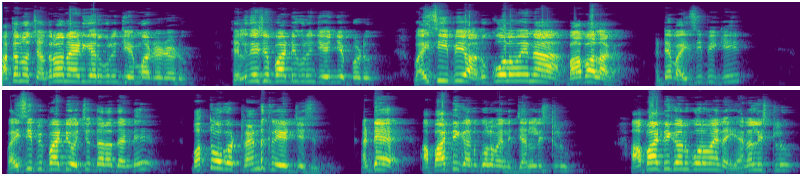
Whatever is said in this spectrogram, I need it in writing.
అతను చంద్రబాబు నాయుడు గారి గురించి ఏం మాట్లాడాడు? తెలుగుదేశం పార్టీ గురించి ఏం చెప్పాడు? వైసీపీ అనుకూలమైన బాబాలాగా. అంటే వైసీపీకి వైసీపీ పార్టీ వచ్చిన తర్వాత అండి మొత్తం ఒక ట్రెండ్ క్రియేట్ చేసింది. అంటే ఆ పార్టీకి అనుకూలమైన జర్నలిస్టులు ఆ పార్టీకి అనుకూలమైన ఎనలిస్టులు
